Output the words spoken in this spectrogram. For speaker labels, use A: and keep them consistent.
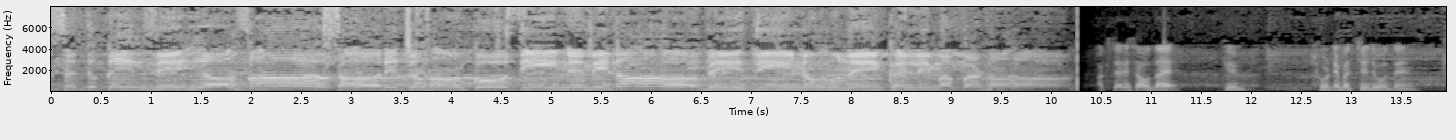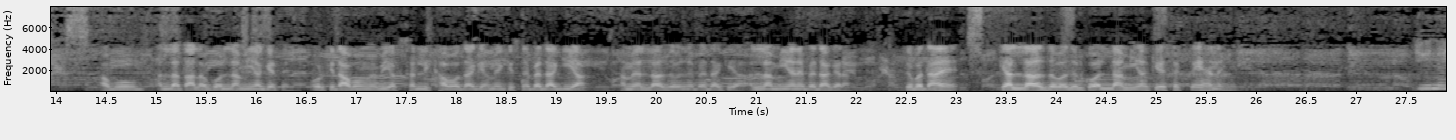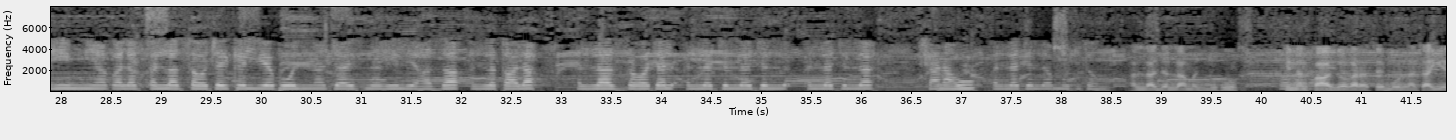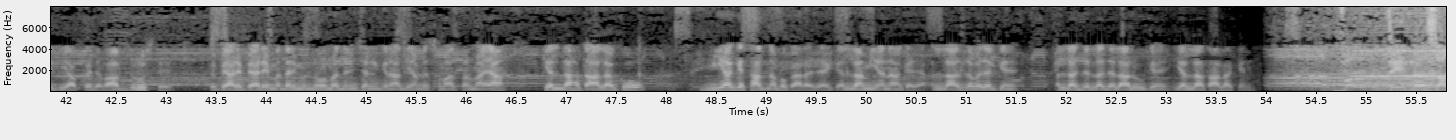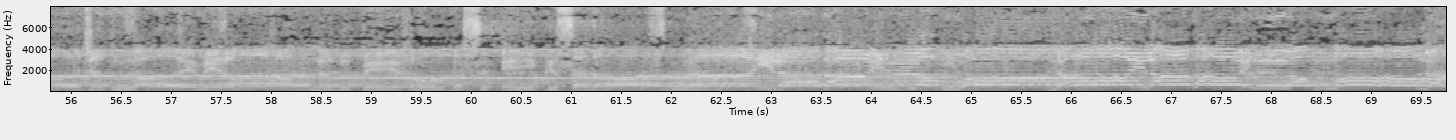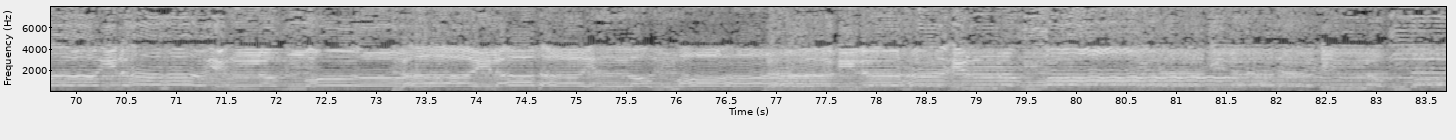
A: صدقے میں آقا سارے جہاں کو دین ملا بے دینوں نے کلمہ پڑھا۔
B: اکثر ایسا ہوتا ہے کہ چھوٹے بچے جو ہوتے ہیں اب وہ اللہ تعالیٰ کو اللہ میاں کہتے ہیں۔ اور کتابوں میں بھی اکثر لکھا ہوا ہوتا ہے کہ ہمیں کس نے پیدا کیا ہمیں اللہ زوجل نے پیدا کیا اللہ میاں نے پیدا کرا۔ تو بتائیں کہ اللہ زوجل کو اللہ میاں کہہ سکتے ہیں نہیں؟
C: جی نہیں کا لفظ اللہ زوجل کے لیے بولنا جائز نہیں لہذا اللہ تعالیٰ اللہ زوجل اللہ جل جل اللہ جل شانہ اللہ جل مجدہ
B: اللہ جل مجدہ ان الفاظ وغیرہ سے بولنا چاہیے جی آپ کا جواب درست ہے۔ تو پیارے پیارے مدنی منو اور مدنی چینل کے ناظرین ہم نے سماج فرمایا کہ اللہ تعالیٰ کو میاں کے ساتھ نہ پکارا جائے کہ اللہ میاں نہ کہا جائے اللہ زوجل کے ہیں اللہ جل جلالہ کے ہیں یا اللہ تعالیٰ کے ہیں
A: وقت نزا جب آئے میرا بس ایک صدا لا الہ الا اللہ اللہ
